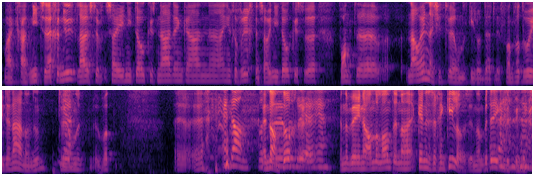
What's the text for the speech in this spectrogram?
maar ik ga het niet zeggen nu. Luister, zou je niet ook eens nadenken aan, uh, aan je gewrichten? Zou je niet ook eens... Uh, want uh, nou en als je 200 kilo deadlift. Want wat wil je daarna dan doen? 200... Ja. Wat, en dan? en dan, we, toch? We, ja. En dan ben je in een ander land en dan kennen ze geen kilo's. En dan betekent het weer niks.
